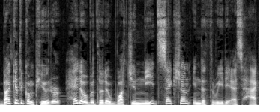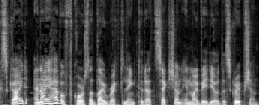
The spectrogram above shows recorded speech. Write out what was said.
Back at the computer, head over to the What You Need section in the 3DS Hacks guide, and I have of course a direct link to that section in my video description.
